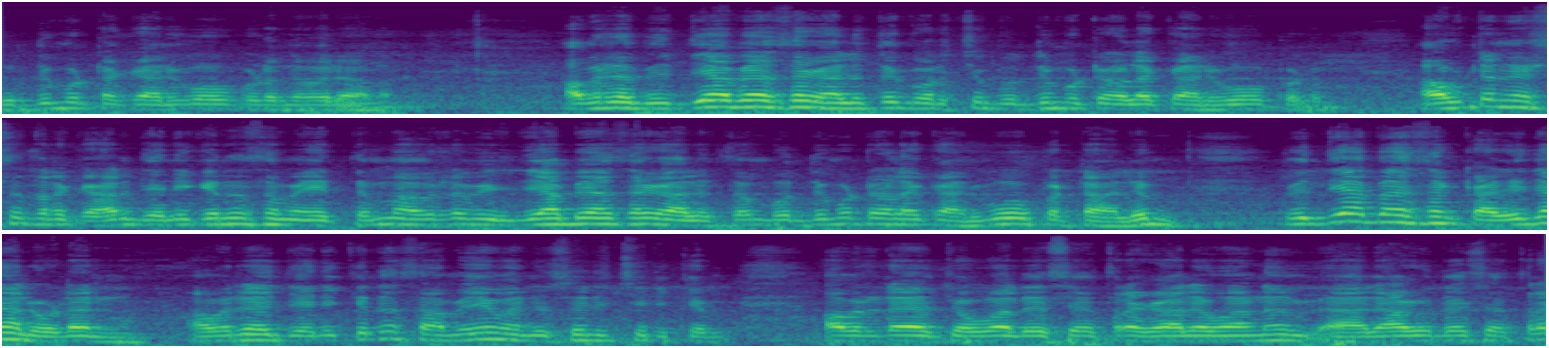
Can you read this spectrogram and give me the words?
ബുദ്ധിമുട്ടൊക്കെ അനുഭവപ്പെടുന്നവരാണ്. അവരുടെ വിദ്യാഭ്യാസ കാലത്ത് കുറച്ച് ബുദ്ധിമുട്ടുകളൊക്കെ അനുഭവപ്പെടും. ഔട്ട നക്ഷത്രക്കാർ ജനിക്കുന്ന സമയത്തും അവരുടെ വിദ്യാഭ്യാസ കാലത്തും ബുദ്ധിമുട്ടുകളൊക്കെ അനുഭവപ്പെട്ടാലും വിദ്യാഭ്യാസം കഴിഞ്ഞാൽ ഉടൻ അവരെ ജനിക്കുന്ന സമയം അനുസരിച്ചിരിക്കും അവരുടെ ചൊവ്വാദേശം എത്ര കാലമാണ് രാഹുദേശം എത്ര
